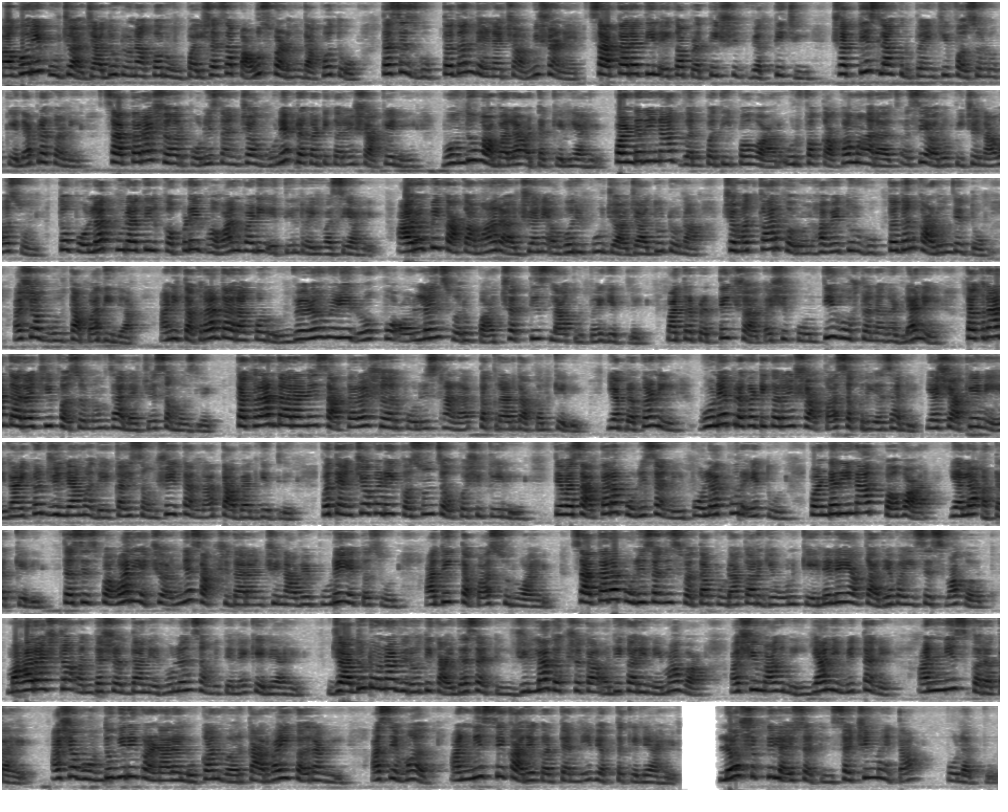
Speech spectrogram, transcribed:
अघोरी पूजा जादूटोणा करून पैशाचा पाऊस पाडून दाखवतो तसेच गुप्तधन देण्याच्या आमिषाने साताऱ्यातील एका प्रतिष्ठित व्यक्तीची छत्तीस लाख रुपयांची फसवणूक केल्याप्रकरणी सातारा शहर पोलिसांच्या गुन्हे प्रकटीकरण शाखेने भोंदू बाबाला अटक केली आहे. पंढरीनाथ गणपती पवार उर्फ काका महाराज असे आरोपीचे नाव असून तो पोलादपुरातील कपडे भवानवाडी येथील रहिवासी आहे. आरोपी काका महाराज याने अघोरी पूजा जादूटोणा चमत्कार करून हवेतून गुप्तधन काढून देतो अशा भूलथापा दिल्या. आणि तक्रारदाराकडून वेळोवेळी रोख व ऑनलाईन स्वरूपात छत्तीस लाख रुपये घेतले. मात्र प्रत्यक्षात अशी कोणती गोष्ट न घडल्याने तक्रारदाराची फसवणूक झाल्याचे समजले. तक्रारदाराने सातारा शहर पोलीस ठाण्यात तक्रार दाखल केली. या प्रकरणी गुन्हे प्रकटीकरण शाखा सक्रिय झाली. या शाखेने रायगड जिल्ह्यामध्ये काही संशयितांना ताब्यात घेतले व त्यांच्याकडे कसून चौकशी केली. तेव्हा सातारा पोलिसांनी पोलादपूर येथून पंढरीनाथ पवार याला अटक केली. तसेच पवार याची अन्य साक्षीदारांची नावे पुढे येत असून अधिक तपास सुरू आहे. सातारा पोलिसांनी स्वतः पुढाकार घेऊन केलेले या कार्यवाहीचे स्वागत महाराष्ट्र अंधश्रद्धा निर्मूलन समितीने केले आहे. जादूटोणा विरोधी कायद्यासाठी जिल्हा दक्षता अधिकारी नेमावा अशी मागणी या निमित्ताने अन्नीस करत आहे. अशा भोंदुगिरी करणाऱ्या लोकांवर कारवाई करावी असे मत अन्नीसचे कार्यकर्त्यांनी व्यक्त केले आहे. लोकशक्ती लाईव्हसाठी सचिन मेहता पोलादपूर.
